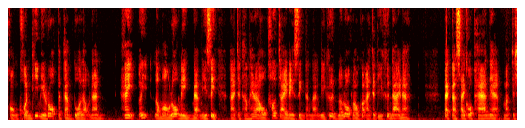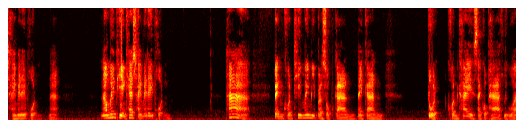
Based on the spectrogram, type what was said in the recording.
ของคนที่มีโรคประจำตัวเหล่านั้น ให้เอ้ย เรามองโลกในแบบนี้สิ อาจจะทำให้เราเข้าใจในสิ่งต่างๆ ดีขึ้น แล้วโลกเราก็อาจจะดีขึ้นได้นะ แต่กับไซโคแพธเนี่ยมักจะใช้ไม่ได้ผลนะ แล้วไม่เพียงแค่ใช้ไม่ได้ผล ถ้าเป็นคนที่ไม่มีประสบการณ์ในการตรวจคนไข้ไซโคแพธหรือว่า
